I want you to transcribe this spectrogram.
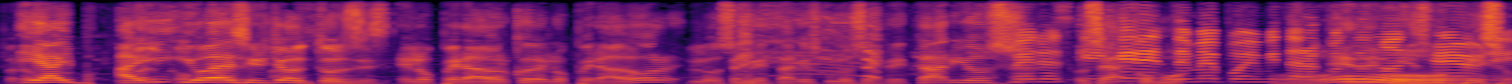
Pero y ahí, iba a decir yo, más. entonces, el operador con el operador, los secretarios con los secretarios. Pero es que o sea, el gerente como me puede invitar a Oh. mismo chéveres. piso.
